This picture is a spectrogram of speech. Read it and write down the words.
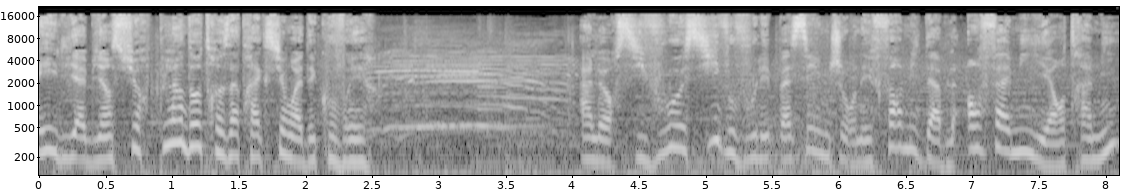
Et il y a bien sûr plein d'autres attractions à découvrir. Alors si vous aussi vous voulez passer une journée formidable en famille et entre amis,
